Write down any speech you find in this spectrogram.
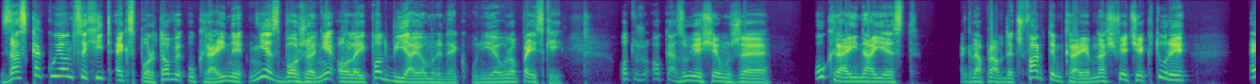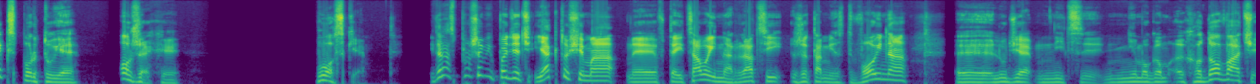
Zaskakujący hit eksportowy Ukrainy nie zboże, nie olej podbijają rynek Unii Europejskiej. Otóż okazuje się, że Ukraina jest tak naprawdę czwartym krajem na świecie, który eksportuje orzechy włoskie. I teraz proszę mi powiedzieć, jak to się ma e, w tej całej narracji, że tam jest wojna, e, ludzie nic nie mogą hodować, e,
